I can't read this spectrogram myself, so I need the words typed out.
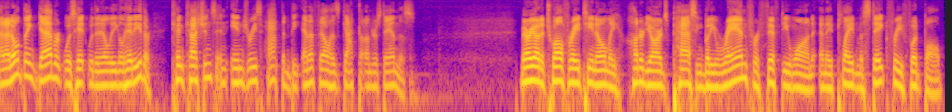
And I don't think Gabbert was hit with an illegal hit either. Concussions and injuries happen. The NFL has got to understand this. Mariota, 12 for 18 only, 100 yards passing, but he ran for 51, and they played mistake free football.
